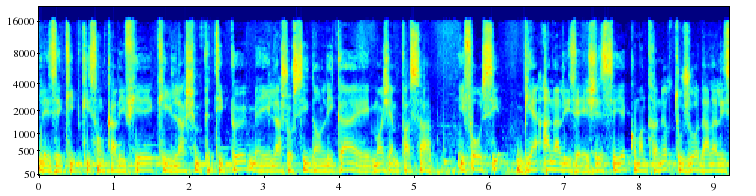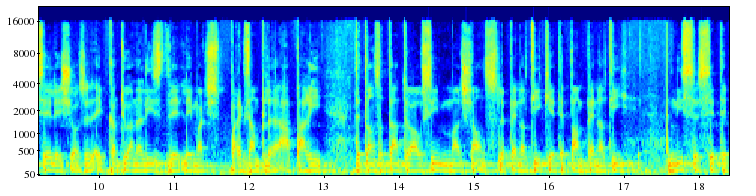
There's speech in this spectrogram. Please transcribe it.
les équipes qui sont qualifiées, qui lâchent un petit peu, mais ils lâchent aussi dans les cas et moi, j'aime pas ça. Il faut aussi bien analyser. Essayé comme entraîneur toujours d'analyser les choses. Et quand tu analyses les, matchs, par exemple à Paris, de temps en temps, tu as aussi malchance, le penalty qui était pas un penalty. Nice, c'était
